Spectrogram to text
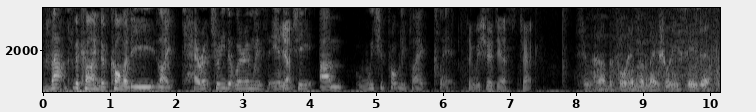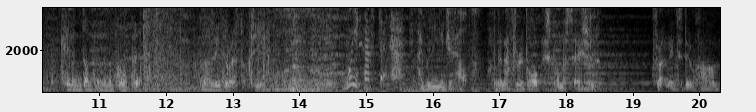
That's the kind of comedy, like, territory that we're in with Iannucci. Um, we should probably play a clip. I think we should. Yes, Jack. Shoot her before him, but make sure he sees it. Kill him, dump him in the pulpit. And I'll leave the rest up to you. We have to act. I really need your help. I'm going to have to report this conversation. Threatening to do harm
